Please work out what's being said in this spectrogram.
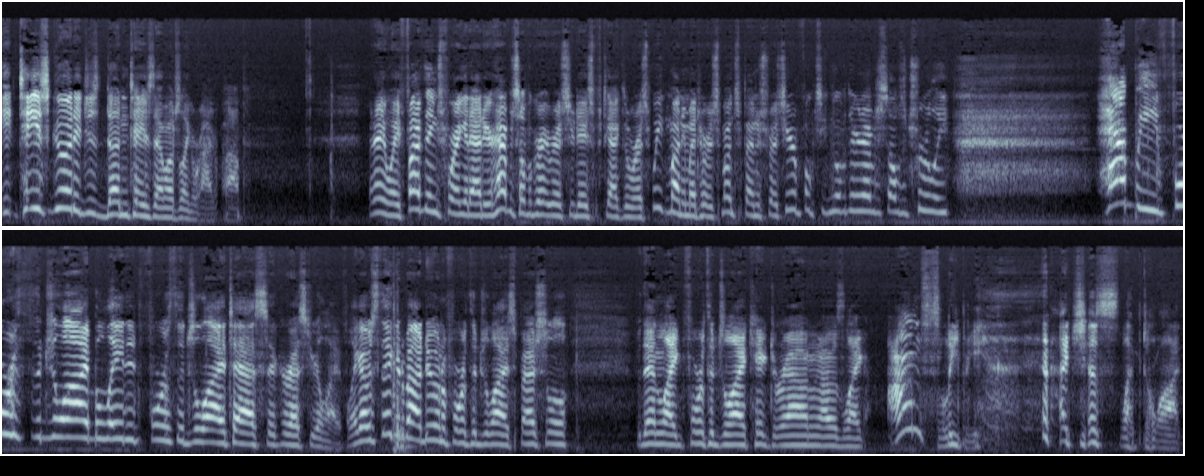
it tastes good. It just doesn't taste that much like a rocket pop. But anyway, five things before I get out of here. Have yourself a great rest of your day, spectacular rest week, my tourist month, Spanish rest here, folks. You can go over there and have yourselves a truly happy 4th of July, belated 4th of July tastic rest of your life. Like, I was thinking about doing a 4th of July special, but then, like, 4th of July kicked around, and I was like, I'm sleepy. and I just slept a lot.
